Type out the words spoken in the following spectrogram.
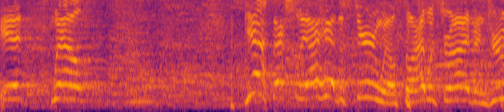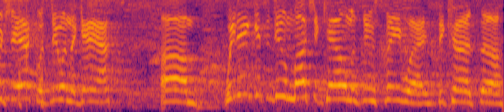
It, well, yes, actually, I had the steering wheel, so I was driving. Drew Jack was doing the gas. Um, we didn't get to do much at Kalamazoo Speedway because uh,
